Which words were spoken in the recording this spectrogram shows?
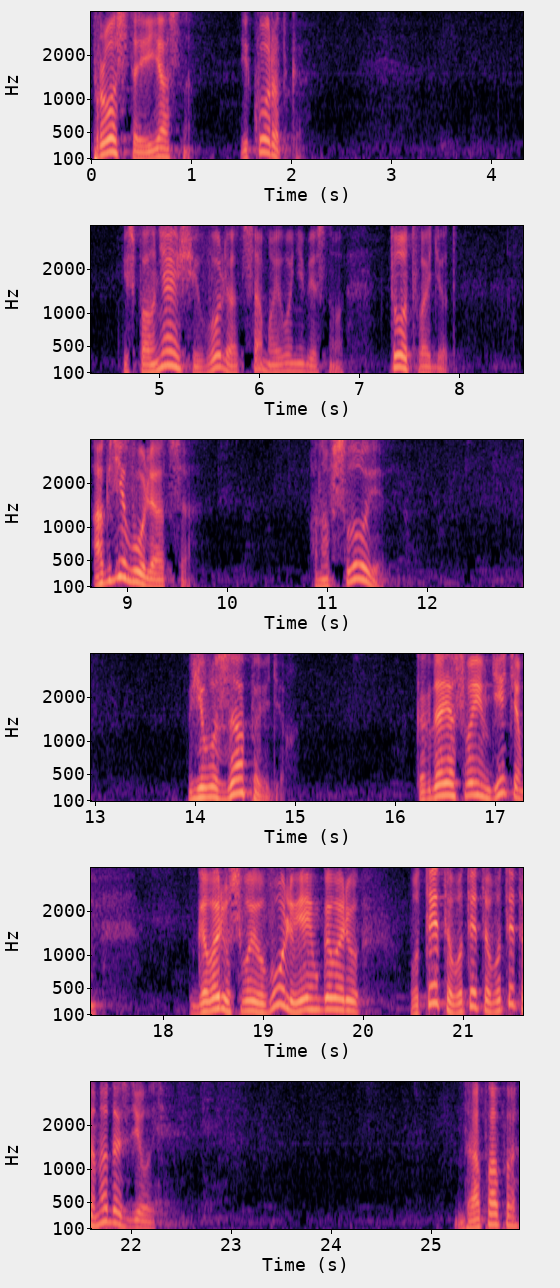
Просто и ясно, и коротко. Исполняющий волю Отца моего Небесного. Тот войдет. А где воля Отца? Она в Слове в его заповедях. Когда я своим детям говорю свою волю, я им говорю, вот это, вот это, вот это надо сделать. Да, папа,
